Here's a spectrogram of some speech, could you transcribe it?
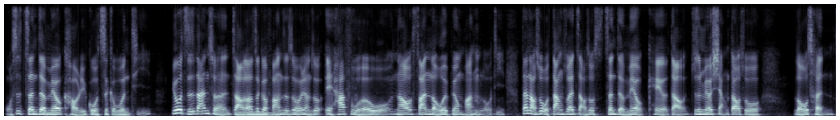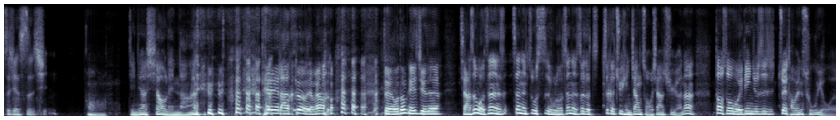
我是真的没有考虑过这个问题，因为我只是单纯找到这个房子的时候，我想说，诶，它符合我，然后三楼我也不用爬什么楼梯。但老实说，我当初在找的时候，是真的没有 care 到，就是没有想到说楼层这件事情。哦。人家笑脸郎啊，可以拉赫有没有？对我都可以觉得，假设我真的是真的住四五楼，真的这个这个剧情这样走下去啊，那到时候我一定就是最讨厌出游了，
